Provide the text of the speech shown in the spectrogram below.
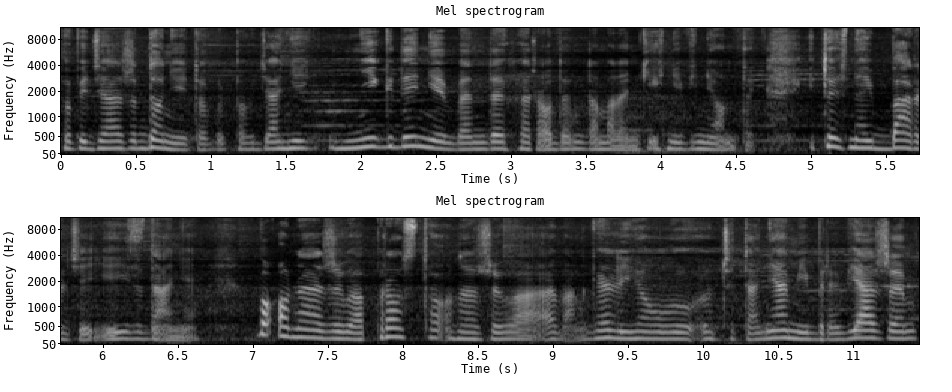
powiedziała, że do niej to wypowiedziała. Nigdy nie będę Herodem dla maleńkich niewiniątek. I to jest najbardziej jej zdanie bo ona żyła prosto, ona żyła Ewangelią, czytaniami, brewiarzem.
